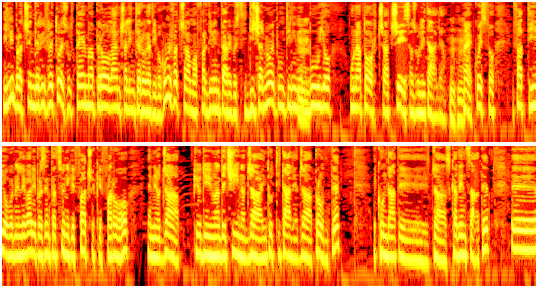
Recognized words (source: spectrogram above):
il libro accende il riflettore sul tema, però lancia l'interrogativo. Come facciamo a far diventare questi 19 puntini nel Mm. buio una torcia accesa sull'Italia? Mhm. Eh, questo, infatti io nelle varie presentazioni che faccio e che farò, e ne ho già più di una decina già in tutta Italia già pronte e con date già scadenzate, eh,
